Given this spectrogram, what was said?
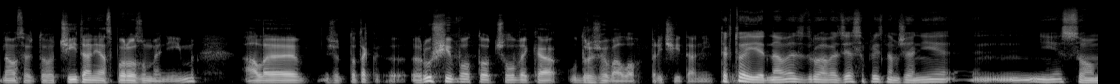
naozaj toho čítania s porozumením ale že to tak e, rušivo to človeka udržovalo pri čítaní. Tak to je jedna vec. Druhá vec, ja sa priznám, že nie, nie som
